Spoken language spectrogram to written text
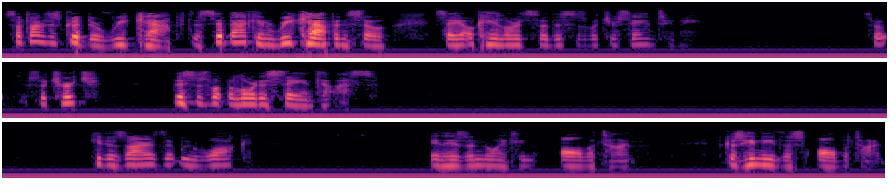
Sometimes it's good to recap, to sit back and recap and so say, okay, Lord, so this is what you're saying to me. So, so church, this is what the Lord is saying to us. He desires that we walk in His anointing all the time because He needs us all the time.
